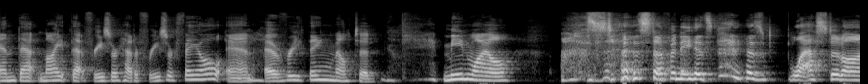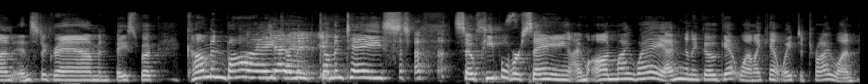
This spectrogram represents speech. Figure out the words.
And that night, that freezer had a freezer fail and everything melted. Meanwhile, Stephanie has has blasted on Instagram and Facebook. Come and buy, come it." and come and taste. so people were saying, "I'm on my way. I'm going to go get one. I can't wait to try one."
